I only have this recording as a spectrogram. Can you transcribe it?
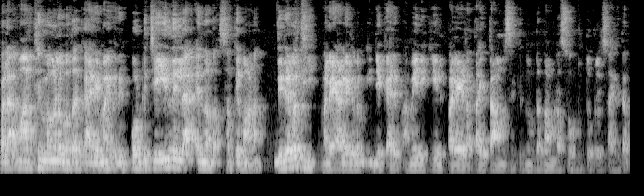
പല മാധ്യമങ്ങളും അത് കാര്യമായി റിപ്പോർട്ട് ചെയ്യുന്നില്ല എന്നത് സത്യമാണ്. നിരവധി മലയാളികളും ഇന്ത്യക്കാരും അമേരിക്കയിൽ പലയിടത്തായി താമസിക്കുന്നുണ്ട് നമ്മുടെ സുഹൃത്തുക്കൾ സഹിതം.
